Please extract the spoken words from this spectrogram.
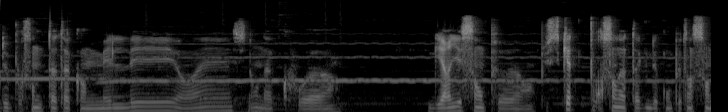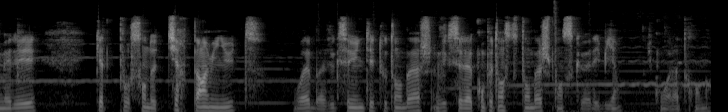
2% de t'attaque en mêlée, ouais, sinon on a quoi? Guerrier sans peur, plus 4% d'attaque de compétence en mêlée, 4% de tir par minute. Ouais, bah vu que c'est l'unité tout en bas, vu que c'est la compétence tout en bas, je pense qu'elle est bien, du coup on va la prendre.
